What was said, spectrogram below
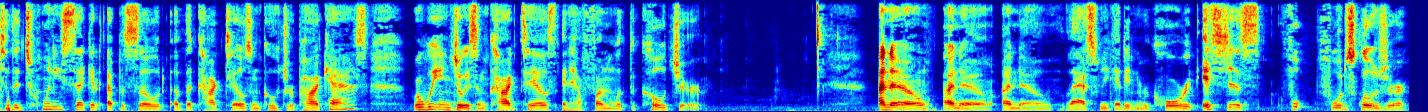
to the 22nd episode of the Cocktails and Culture podcast, where we enjoy some cocktails and have fun with the culture. I know, I know, I know. Last week I didn't record. It's just full, full disclosure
